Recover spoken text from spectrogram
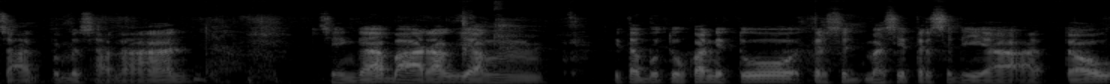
saat pemesanan. Sehingga barang yang kita butuhkan itu tersed masih tersedia atau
